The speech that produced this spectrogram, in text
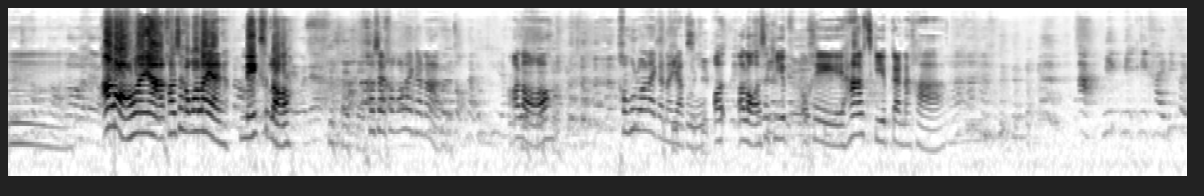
อืมรอเลยเหรออ้าวเหรอทำไมอะ เขาใช้คำว่าอะไรอะ next เหรอ เขาใช้คำว่าอะไรกันอะเคยจบแต่รุ่นพี่นะอ๋อเหรอ เขาพูดว่าอะไรกันนะอยากรู้อ๋ออ๋อเหรอสคริปโอเค ห้ามสคริปกันนะคะ อะมีมีมีใครที่เคย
